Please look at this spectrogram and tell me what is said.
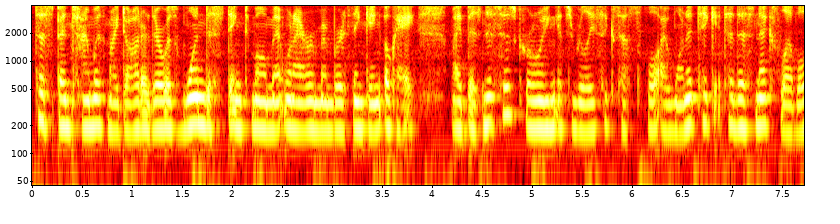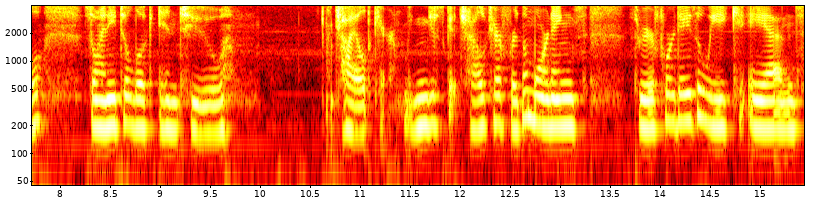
to spend time with my daughter. There was one distinct moment when i remember thinking okay my business is growing. It's really successful. I want to take it to this next level. So i need to look into childcare. We can just get childcare for the mornings three or four days a week and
